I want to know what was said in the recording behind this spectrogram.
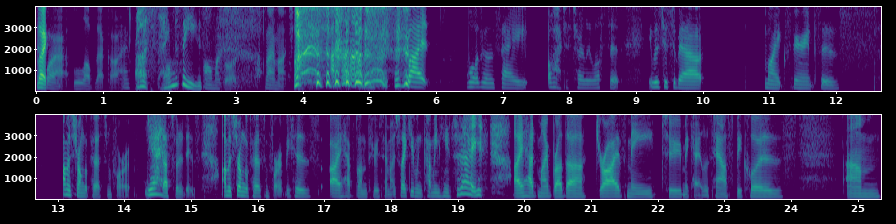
Like- I love that guy. Oh, samesies. Oh my god, so much. but what was I going to say? Oh, I just totally lost it. It was just about my experiences. I'm a stronger person for it. yeah. That's what it is. I'm a stronger person for it because I have gone through so much. Like even coming here today, I had my brother drive me to Michaela's house because um,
